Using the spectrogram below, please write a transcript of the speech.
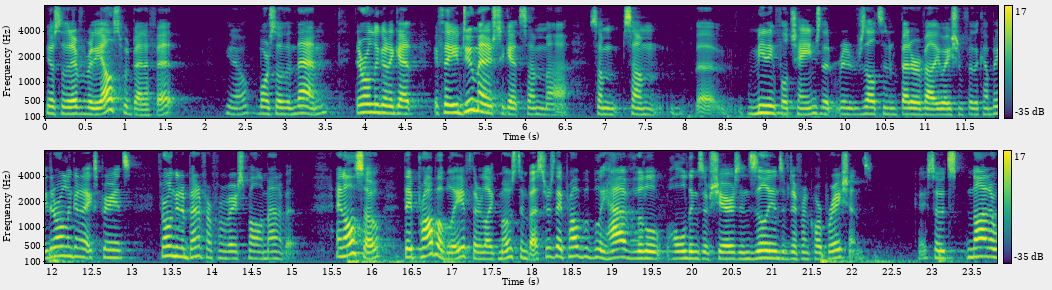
you know, so that everybody else would benefit, you know, more so than them? They're only going to get, if they do manage to get some, uh, some, some uh, meaningful change that results in better evaluation for the company, they're only going to experience, they're only going to benefit from a very small amount of it. And also, they probably, if they're like most investors, they probably have little holdings of shares in zillions of different corporations. Okay, so it's not a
